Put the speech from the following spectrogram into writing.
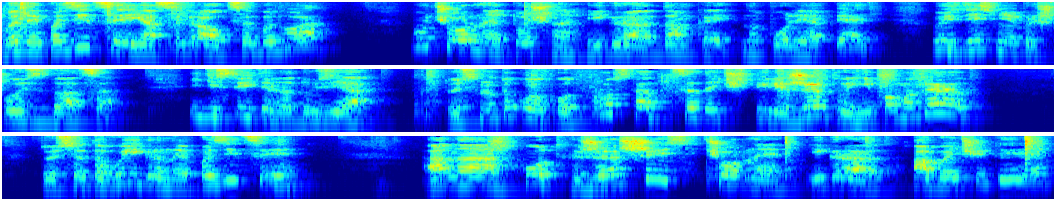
в этой позиции я сыграл ЦБ2. Ну, черная точно игра дамкой на поле А5. Ну и здесь мне пришлось сдаться. И действительно, друзья, то есть на такой ход просто cd4 жертвы не помогают. То есть это выигранные позиции. А на ход g6 черные играют АБ4.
